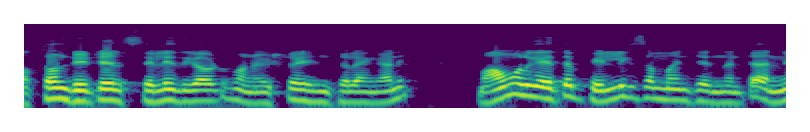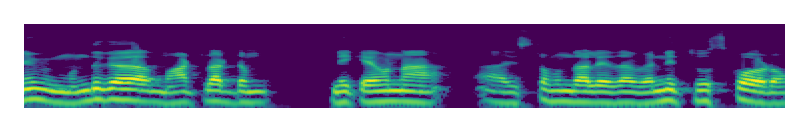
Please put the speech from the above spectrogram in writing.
మొత్తం డీటెయిల్స్ తెలియదు కాబట్టి మనం విశ్లేషించలేం కానీ మామూలుగా అయితే పెళ్ళికి సంబంధించి ఏంటంటే అన్నీ ముందుగా మాట్లాడడం నీకేమన్నా ఇష్టం ఉందా లేదా ఇవన్నీ చూసుకోవడం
